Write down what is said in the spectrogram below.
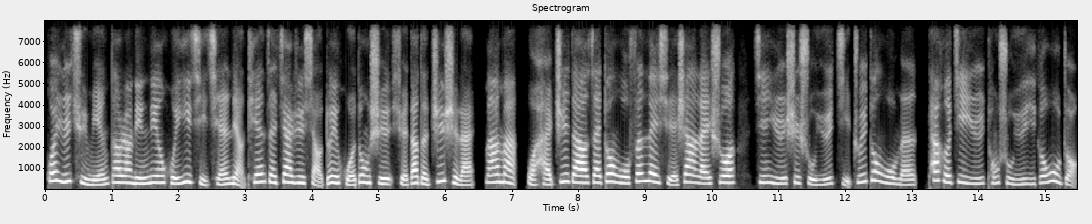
关于取名，倒让玲玲回忆起前两天在假日小队活动时学到的知识来。妈妈，我还知道，在动物分类学上来说，金鱼是属于脊椎动物门，它和鲫鱼同属于一个物种，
